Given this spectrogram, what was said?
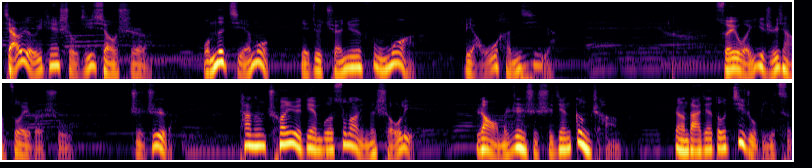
假如有一天手机消失了，我们的节目也就全军覆没了，了无痕迹呀。所以我一直想做一本书，纸质的，它能穿越电波送到你们手里，让我们认识时间更长，让大家都记住彼此，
